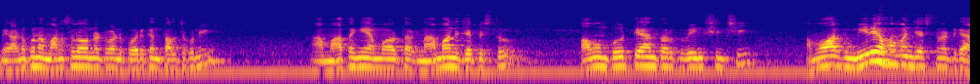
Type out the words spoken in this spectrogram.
మీరు అనుకున్న మనసులో ఉన్నటువంటి కోరికను తలుచుకుని ఆ మాతంగి అమ్మవారి తరపు నామాన్ని జపిస్తూ హోమం పూర్తి అయ్యేంతవరకు వీక్షించి అమ్మవారికి మీరే హోమం చేస్తున్నట్టుగా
